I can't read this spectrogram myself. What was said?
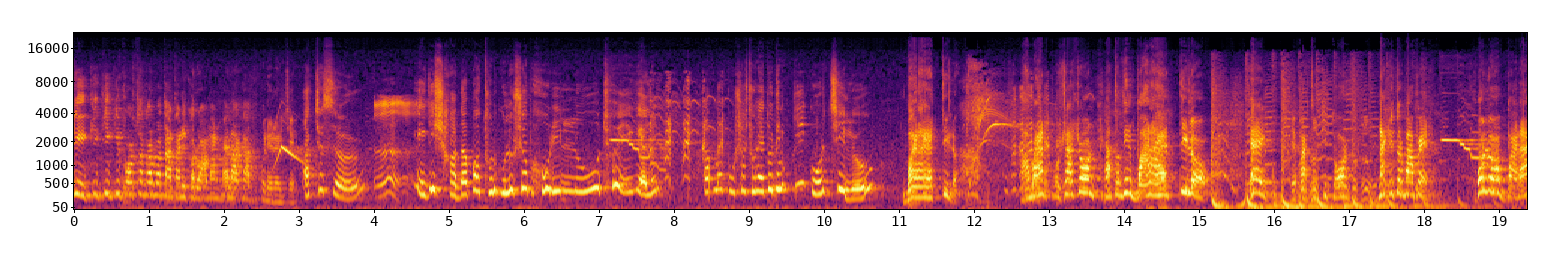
কি কি কি কি প্রশ্ন করব? তাড়াতাড়ি করো আমার মেলা কাজ পড়ে রয়েছে। আচ্ছা স্যার এই যে সাদা পাথরগুলো সব হরির লুট হয়ে গেল আপনার প্রশাসন এতদিন কি করছিল? বাড়া দিল আমার প্রশাসন এতদিন বাড়ায়াত দিল এই এ পাথর কি তোর? নাকি তোর বাপের? হলো বাড়া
